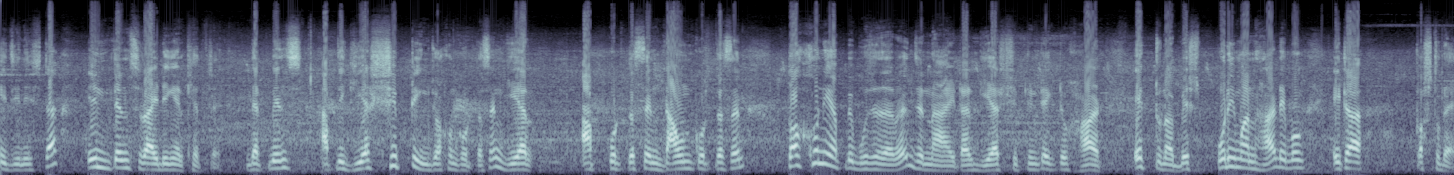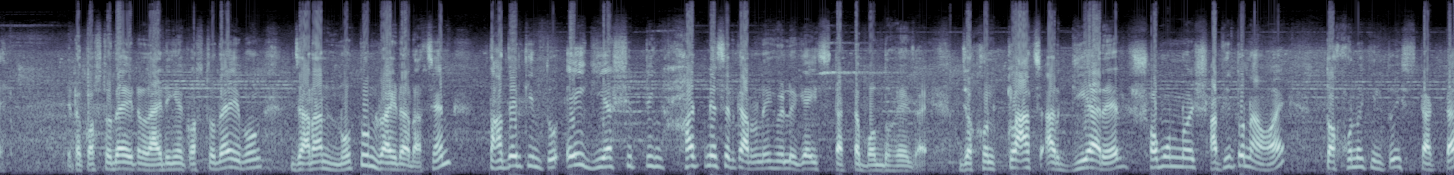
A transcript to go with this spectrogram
এই জিনিসটা ইন্টেন্স রাইডিংয়ের ক্ষেত্রে। দ্যাট মিন্স আপনি গিয়ার শিফটিং যখন করতেছেন গিয়ার আপ করতেছেন ডাউন করতেছেন, তখনই আপনি বুঝে যাবেন যে না, এটার গিয়ার শিফটিংটা একটু হার্ড একটু না, বেশ পরিমাণ হার্ড এবং এটা কষ্ট দেয়। এটা কষ্ট দেয়, এটা রাইডিংয়ে কষ্ট দেয় এবং যারা নতুন রাইডার আছেন তাদের কিন্তু এই গিয়ার শিফটিং হার্ডনেসের কারণেই হইলে গিয়ে এই স্টার্টটা বন্ধ হয়ে যায়। যখন ক্লাচ আর গিয়ারের সমন্বয় সাধিত না হয়, তখনও কিন্তু স্টার্টটা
